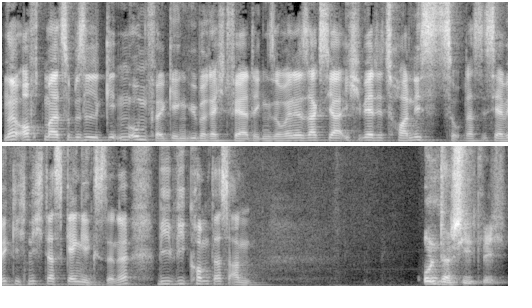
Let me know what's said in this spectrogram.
ne, oftmals so ein bisschen im Umfeld gegenüber rechtfertigen. So, wenn du sagst, ja, ich werde jetzt Hornist, so, das ist ja wirklich nicht das Gängigste. Ne? Wie, wie kommt das an? Unterschiedlich.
